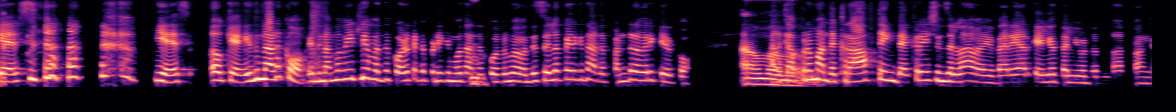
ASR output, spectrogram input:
yes yes okay இது நடக்கும். இது நம்ம வீட்லயும் வந்து கொழுக்கட்டை பிடிக்கும் போது அந்த பொறுமை வந்து சில பேருக்கு தான் அதை பண்ற வரைக்கும் இருக்கும். அதுக்கப்புறம் அந்த கிராஃப்டிங் டெக்கரேஷன்ஸ் எல்லாம் வேற யார் கையிலயோ தள்ளி விட்டுட்டு தான் இருப்பாங்க.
